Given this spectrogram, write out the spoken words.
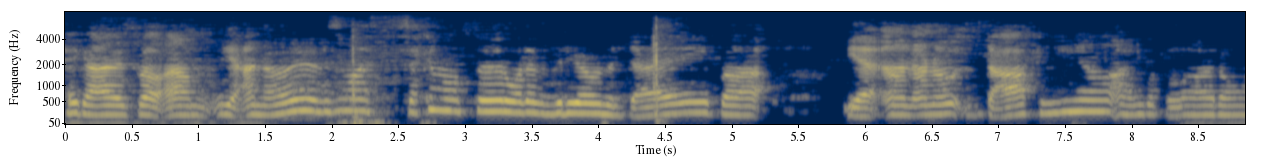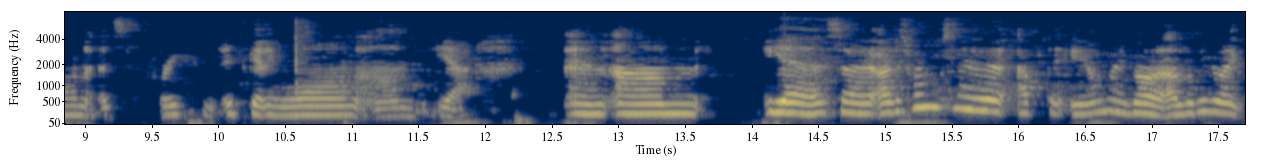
Hey guys, well, um, yeah, I know this is my second or third whatever video in the day, but yeah, and I know it's dark in here. I haven't got the light on. It's freaking, it's getting warm. Um, yeah, and um, yeah. So I just wanted to update you. Oh my god, I look like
